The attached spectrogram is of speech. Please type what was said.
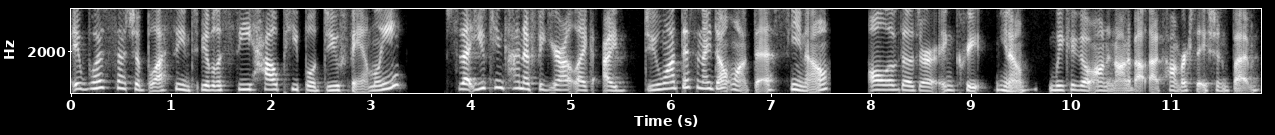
it was such a blessing to be able to see how people do family so that you can kind of figure out, like, I do want this and I don't want this, you know? All of those are increase, you know, we could go on and on about that conversation, but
